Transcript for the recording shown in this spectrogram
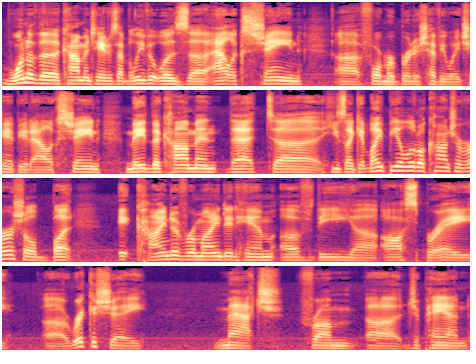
one of the commentators, I believe it was uh, Alex Shane, uh, former British heavyweight champion Alex Shane, made the comment that uh, he's like, it might be a little controversial, but it kind of reminded him of the uh, Ospreay uh, Ricochet match from uh, Japan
